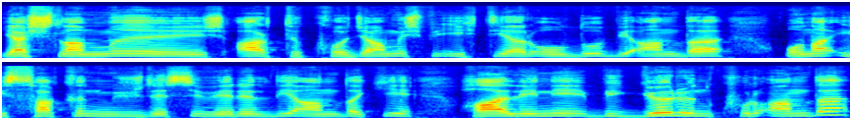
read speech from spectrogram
yaşlanmış artık kocamış bir ihtiyar olduğu bir anda ona İshak'ın müjdesi verildiği andaki halini bir görün Kur'an'da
